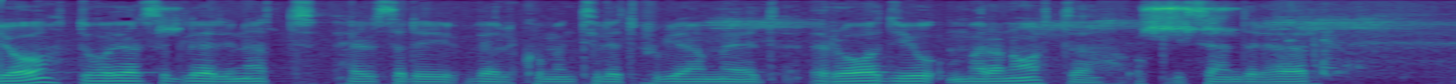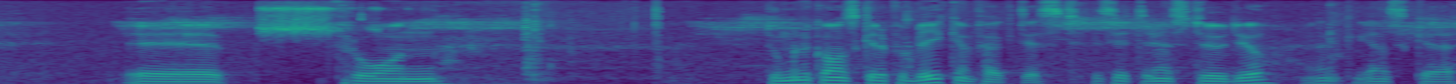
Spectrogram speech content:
Ja, då har jag alltså glädjen att hälsa dig välkommen till ett program med Radio Maranata och vi sänder här eh, från Dominikanska republiken faktiskt. Vi sitter i en studio, en ganska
